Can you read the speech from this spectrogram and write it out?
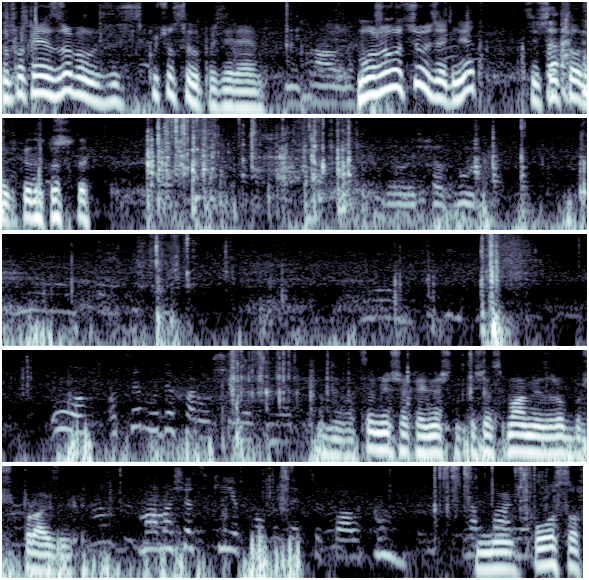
Ну поки я зробимо, кучу сил потеряємо. Неправда. Може оцю взяти, ні? Чи ця тоненька дуже. Дивись, зараз буде. Це Міша, звісно, ти зараз мамі зробиш праздник. Мама зараз в Київ повезе цю палку. На Ну, пам'ять. посох.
